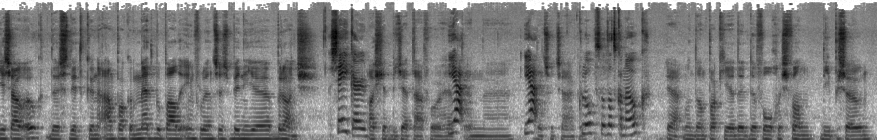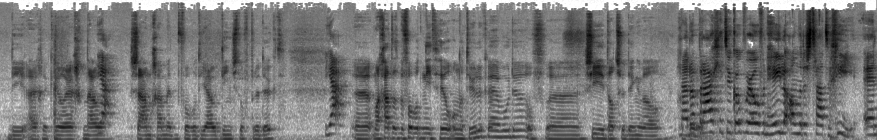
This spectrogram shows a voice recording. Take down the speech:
je zou ook dus dit kunnen aanpakken met bepaalde influencers binnen je branche. Zeker. Als je het budget daarvoor hebt Ja. en eh, Ja, dat soort zaken. klopt. Dat, dat kan ook. Ja, want dan pak je de, de volgers van die persoon die eigenlijk heel erg nauw Ja, samengaan met bijvoorbeeld jouw dienst of product. ja, Eh, maar gaat dat bijvoorbeeld niet heel onnatuurlijk eh, worden? Of zie je dat soort dingen wel? Nou, dan praat je natuurlijk ook weer over een hele andere strategie. En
